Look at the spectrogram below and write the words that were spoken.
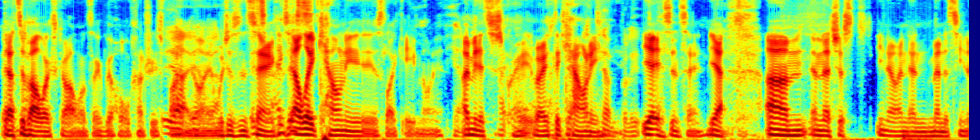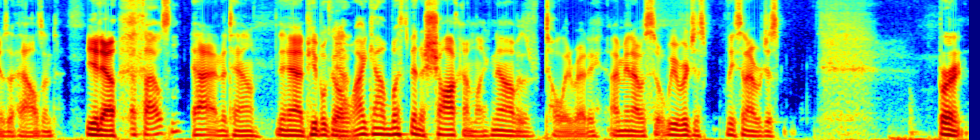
That's no. about like Scotland. It's like the whole country's five million, which is insane. Because LA County is like eight million. Yeah. I mean, it's just I- great, I- right? I the county. yeah, it's insane. Yeah, um, and that's just you know, and then Mendocino's a thousand. You know, A thousand. Yeah, in the town. Yeah, people go, Yeah. "My God, must have been a shock." I'm like, "No, I was totally ready." I mean, I was so we were just Lisa and I were just burnt.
